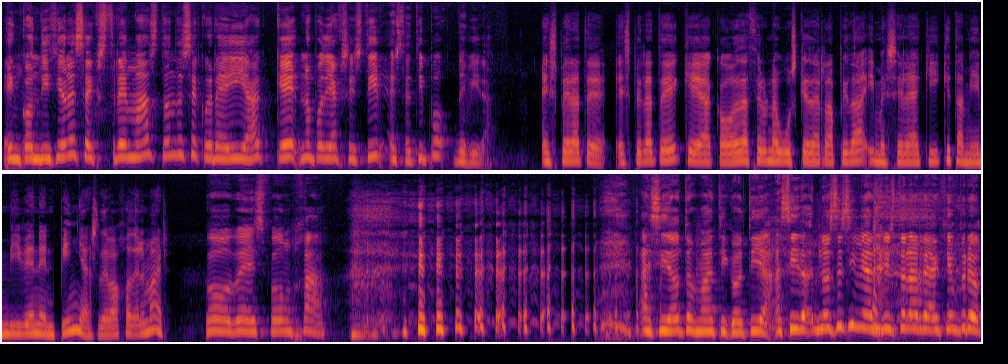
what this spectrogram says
en condiciones extremas donde se creía que no podía existir este tipo de vida. Espérate, espérate que acabo de hacer una búsqueda rápida y me sale aquí que también viven en piñas debajo del mar. Bob Esponja. ha sido automático, tía. Ha sido, no sé si me has visto la reacción, pero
